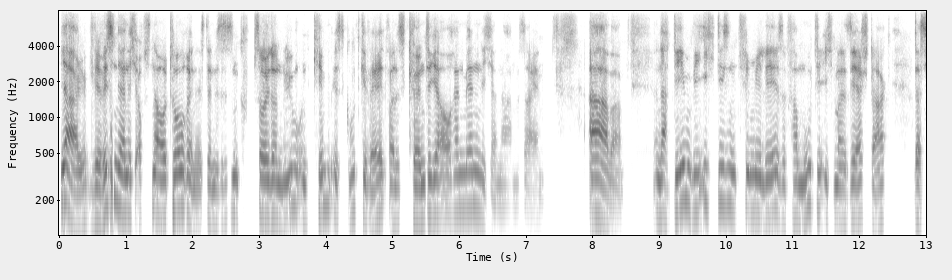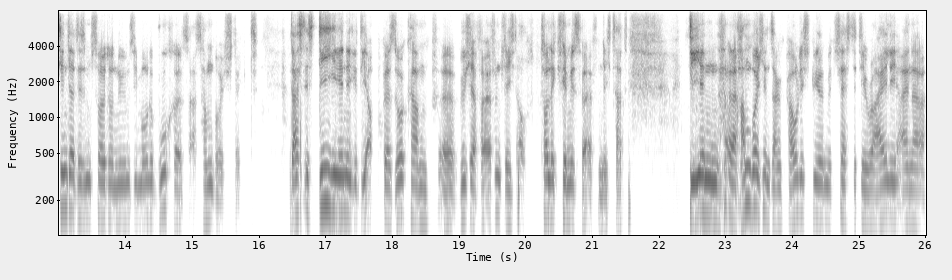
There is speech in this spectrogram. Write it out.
Ja, wir wissen ja nicht, ob es eine Autorin ist, denn es ist ein Pseudonym und Kim ist gut gewählt, weil es könnte ja auch ein männlicher Name sein. Aber nachdem, wie ich diesen Krimi lese, vermute ich mal sehr stark, dass hinter diesem Pseudonym Simone Buchholz aus Hamburg steckt. Das ist diejenige, die auch bei Surkamp äh, Bücher veröffentlicht, auch tolle Krimis veröffentlicht hat, die in äh, Hamburg in St. Pauli spielt mit Chastity Riley, einer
